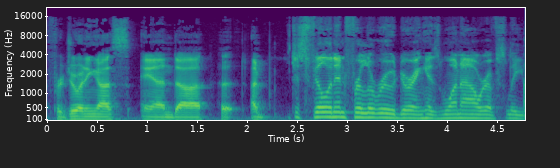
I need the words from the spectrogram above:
for joining us. And I'm just filling in for Larue during his one hour of sleep.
